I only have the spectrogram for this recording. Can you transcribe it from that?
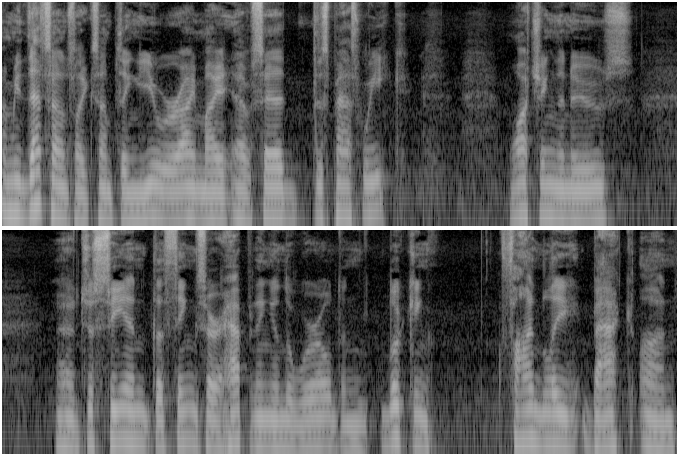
I mean, that sounds like something you or I might have said this past week. Watching the news, uh, just seeing the things that are happening in the world and looking fondly back on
